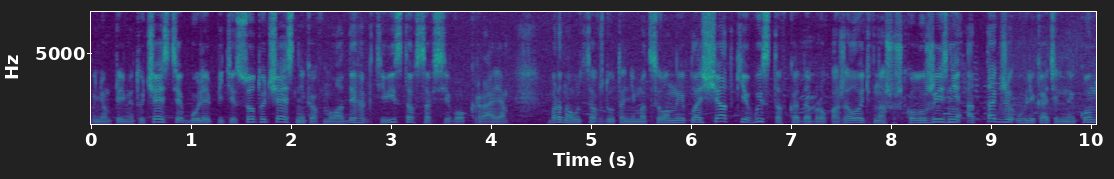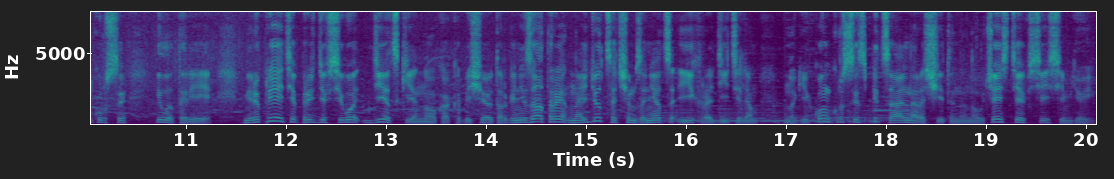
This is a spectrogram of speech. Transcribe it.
В нем примет участие более 500 участников, молодых активистов со всего края. Барнаульцев ждут анимационные площадки, выставка «Добро пожаловать в нашу школу жизни», а также увлекательные конкурсы и лотереи. Мероприятия прежде всего детские, но, как обещают организаторы, найдется чем заняться и их родителям. Многие конкурсы специально рассчитаны на участие всей семьей.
